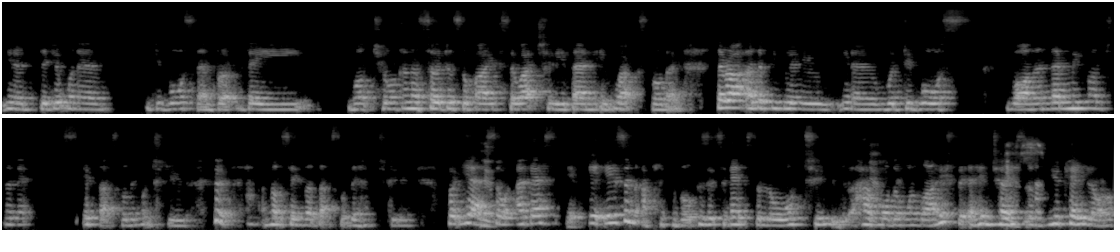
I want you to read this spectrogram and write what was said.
you know, they didn't want to divorce them, but they want children and so does the wife. So actually then it works for them. There are other people who, you know, would divorce one and then move on to the next if that's what they want to do. I'm not saying that that's what they have to do. But yeah, yeah. so I guess it, it isn't applicable because it's against the law to have yeah. more than one wife in terms of UK law.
